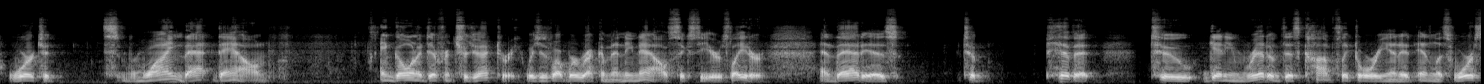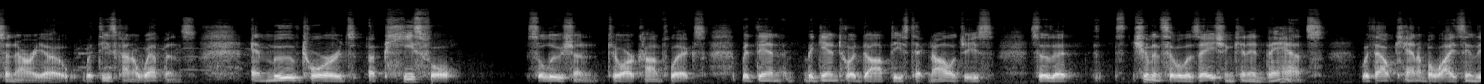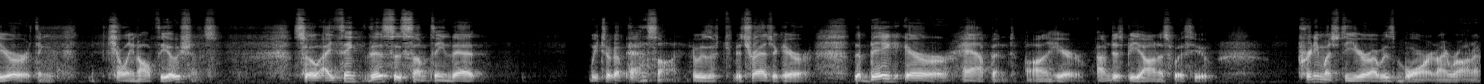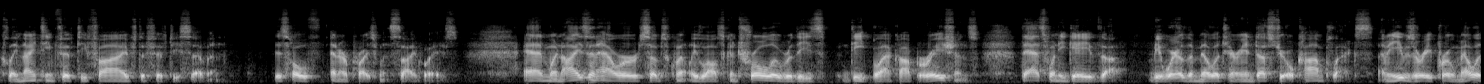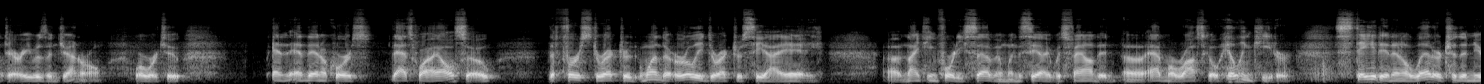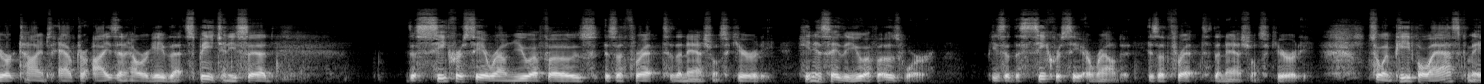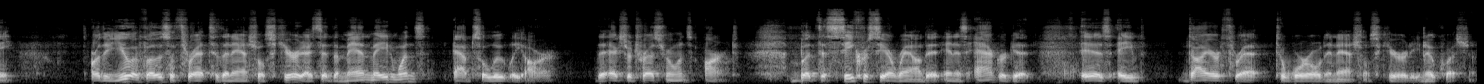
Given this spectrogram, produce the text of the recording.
were to wind that down and go on a different trajectory, which is what we're recommending now, 60 years later. And that is to pivot to getting rid of this conflict oriented endless war scenario with these kind of weapons and move towards a peaceful solution to our conflicts, but then begin to adopt these technologies so that human civilization can advance without cannibalizing the earth and killing off the oceans. So I think this is something that we took a pass on. It was a, a, tragic error. The big error happened on here. I'm just be honest with you. Pretty much the year I was born, ironically, 1955 to 57. This whole enterprise went sideways. And when Eisenhower subsequently lost control over these deep black operations, that's when he gave the beware the military industrial complex. I mean, he was very pro military, he was a general, World War II. And, and then, of course, that's why also the first director, one of the early directors, CIA, uh, 1947, when the CIA was founded, uh, Admiral Roscoe Hillenkoetter stated in a letter to the New York Times after Eisenhower gave that speech, and he said, The secrecy around UFOs is a threat to the national security. He didn't say the UFOs were. He said the secrecy around it is a threat to the national security. So when people ask me, are the UFOs a threat to the national security? I said the man made ones absolutely are. The extraterrestrial ones aren't. But the secrecy around it in its aggregate is a dire threat to world and national security, no question.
